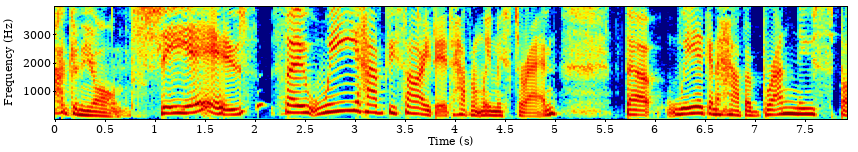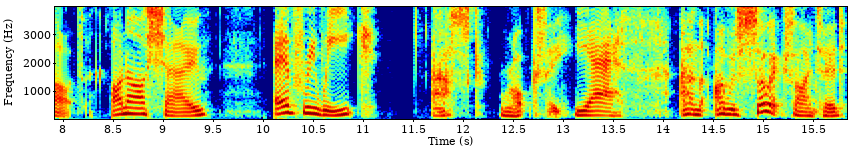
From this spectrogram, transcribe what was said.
agony aunt. She is. So we have decided, haven't we, Mr. N, that we are going to have a brand new spot on our show every week. Ask Roxy. Yes. And I was so excited,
